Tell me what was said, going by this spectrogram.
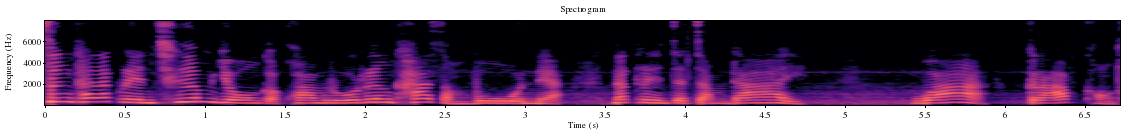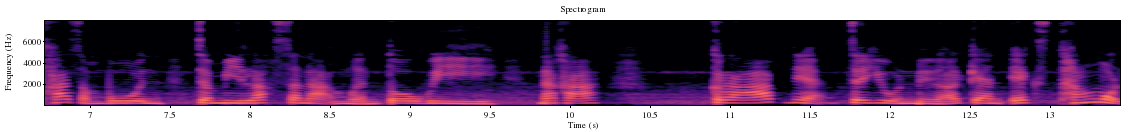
ซึ่งถ้านักเรียนเชื่อมโยงกับความรู้เรื่องค่าสมบูรณ์เนี่ยนักเรียนจะจำได้ว่ากราฟของค่าสมบูรณ์จะมีลักษณะเหมือนตัว v นะคะ กราฟเนี่ยจะอยู่เหนือแกน x ทั้งหมด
